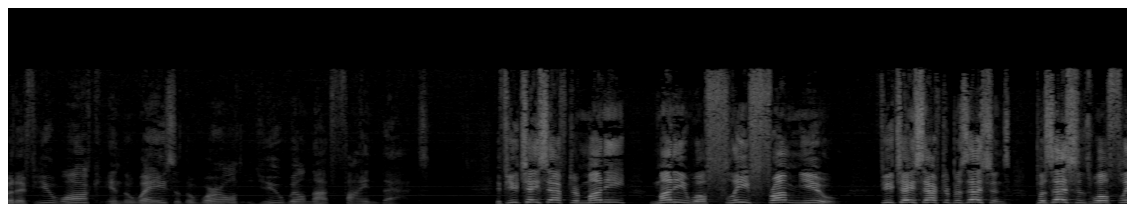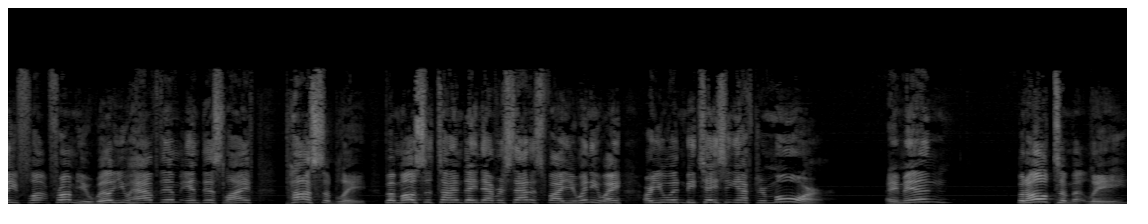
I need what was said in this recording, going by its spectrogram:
But if you walk in the ways of the world, you will not find that. If you chase after money, money will flee from you. If you chase after possessions, possessions will flee from you. Will you have them in this life? Possibly. But most of the time, they never satisfy you anyway, or you wouldn't be chasing after more. Amen? But ultimately,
